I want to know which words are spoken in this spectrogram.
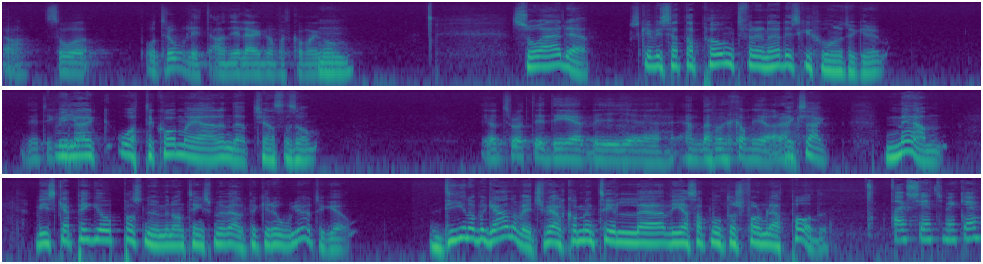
ja, så otroligt angelägna om att komma igång. Mm. Så är det. Ska vi sätta punkt för den här diskussionen tycker du? Det tycker vi lär återkomma i ärendet känns det som. Jag tror att det är det vi eh, enda vi kommer göra. Exakt. Men vi ska pigga upp oss nu med någonting som är väldigt mycket roligare tycker jag. Dino Beganovic, välkommen till eh, Viasat Motors Formel 1-podd. Tack så jättemycket.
